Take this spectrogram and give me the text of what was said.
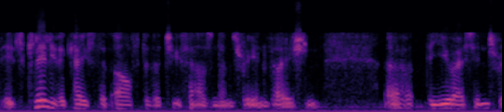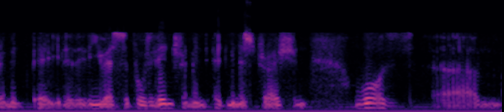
it's clearly the case that after the 2003 invasion, uh, the U.S. interim, uh, you know, the U.S.-supported interim administration was um,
